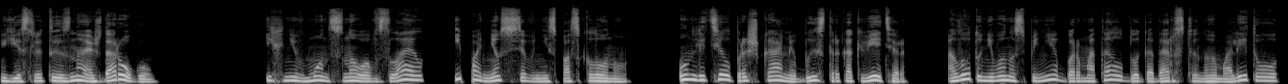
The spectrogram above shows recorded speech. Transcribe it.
«если ты знаешь дорогу». Ихневмон снова взлаял и понесся вниз по склону. Он летел прыжками, быстро как ветер, а лот у него на спине бормотал благодарственную молитву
